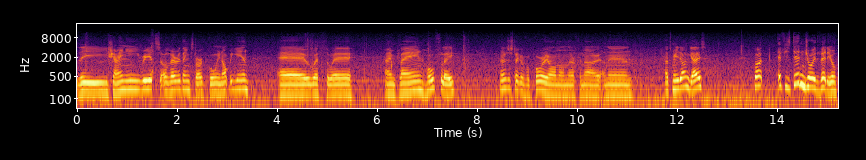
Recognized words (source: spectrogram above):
the shiny rates of everything start going up again uh, with the way I'm playing. Hopefully, I'll just stick a Vaporeon on there for now, and then that's me done, guys. But if you did enjoy the video,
